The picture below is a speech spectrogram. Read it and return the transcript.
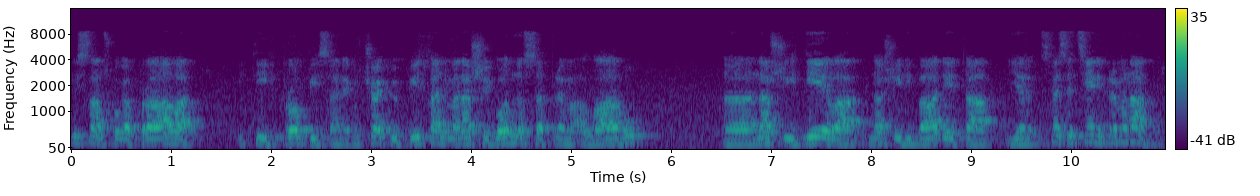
islamskog prava i tih propisa, nego čak i u pitanjima našeg odnosa prema Allahu, e, naših dijela, naših ibadeta, jer sve se cijeni prema namjeri.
